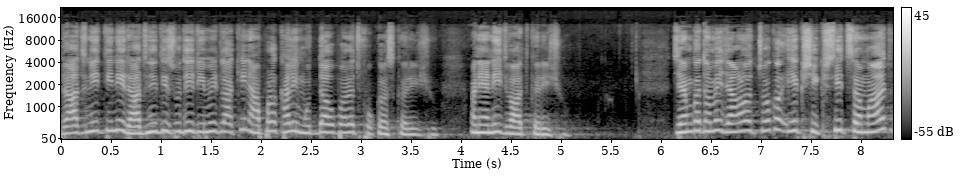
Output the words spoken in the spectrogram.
રાજનીતિની રાજનીતિ સુધી લિમિટ રાખીને આપણે ખાલી મુદ્દા ઉપર જ ફોકસ કરીશું અને એની જ વાત કરીશું. જેમ કે તમે જાણો છો કે એક શિક્ષિત સમાજ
